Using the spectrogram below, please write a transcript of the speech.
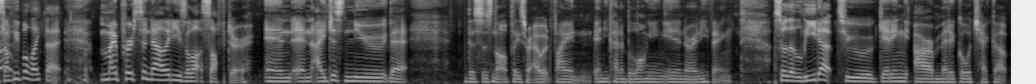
Some people like that. My personality is a lot softer, and and I just knew that this is not a place where I would find any kind of belonging in or anything. So the lead up to getting our medical checkup,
